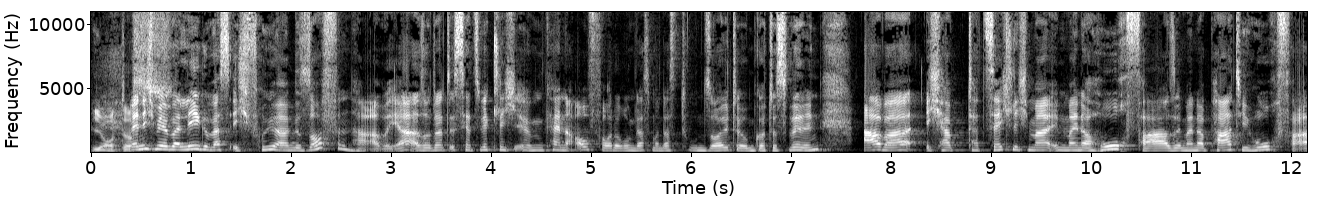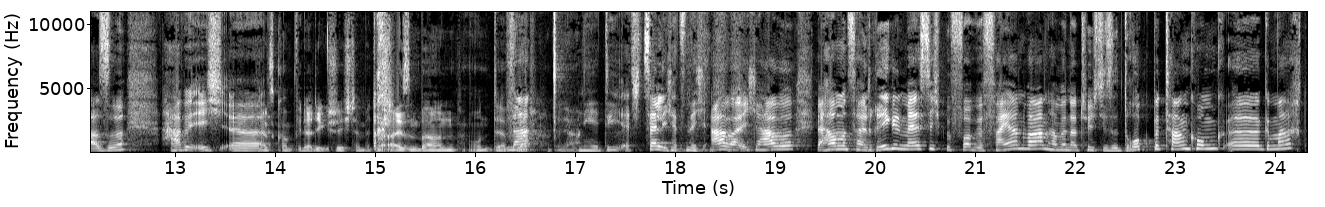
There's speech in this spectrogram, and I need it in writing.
Ja, ja, Wenn ich mir überlege, was ich früher gesoffen habe, ja, also das ist jetzt wirklich ähm, keine Aufforderung, dass man das tun sollte, um Gottes Willen. Aber ich habe tatsächlich mal in meiner Hochphase, in meiner Party-Hochphase, habe ich. Äh, jetzt kommt wieder die Geschichte mit der Eisenbahn und der Flat. Ja. Nee, die erzähle ich jetzt nicht. Aber ich habe, wir haben uns halt regelmäßig, bevor wir feiern waren, haben wir natürlich diese Druckbetankung äh, gemacht.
